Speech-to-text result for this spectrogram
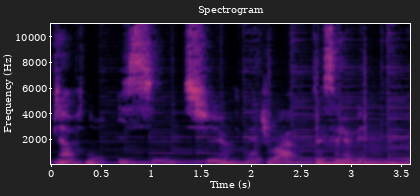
Bienvenue ici sur la joie de se lever.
